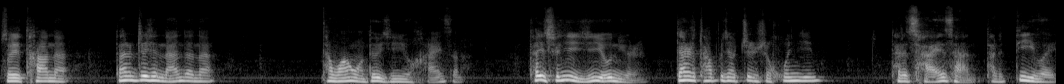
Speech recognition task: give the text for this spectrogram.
所以他呢。但是这些男的呢，他往往都已经有孩子了，他曾经已经有女人，但是他不叫正式婚姻，他的财产、他的地位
